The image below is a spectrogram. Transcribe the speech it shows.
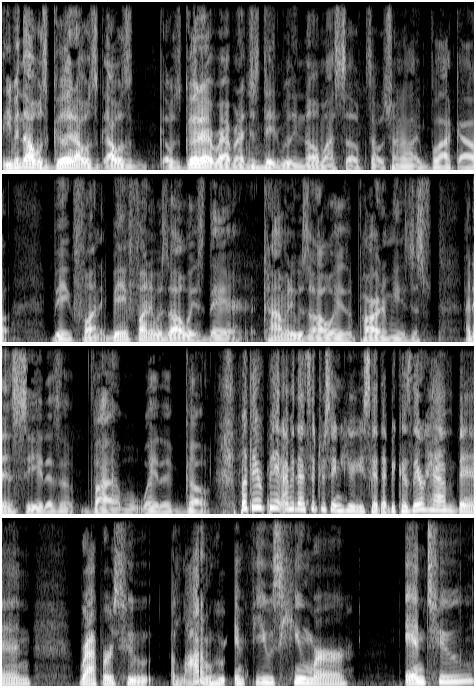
Even though I was good, I was I was I was good at rapping. I just mm-hmm. didn't really know myself because I was trying to like block out being funny. Being funny was always there. Comedy was always a part of me. It's just I didn't see it as a viable way to go. But there have been, I mean, that's interesting to hear you say that because there have been rappers who, a lot of them, who infuse humor into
